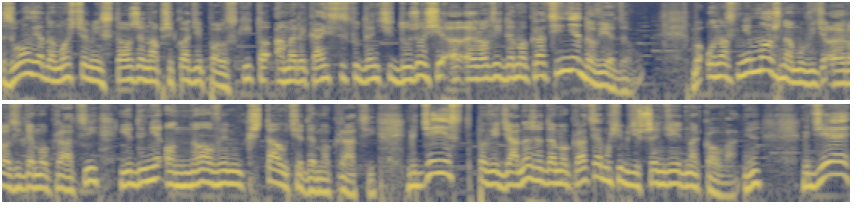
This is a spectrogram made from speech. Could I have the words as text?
złą wiadomością jest to, że na przykładzie Polski to amerykańscy studenci dużo się o erozji demokracji nie dowiedzą. Bo u nas nie można mówić o erozji demokracji, jedynie o nowym kształcie demokracji. Gdzie jest powiedziane, że demokracja musi być wszędzie jednakowa? Nie? Gdzie,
